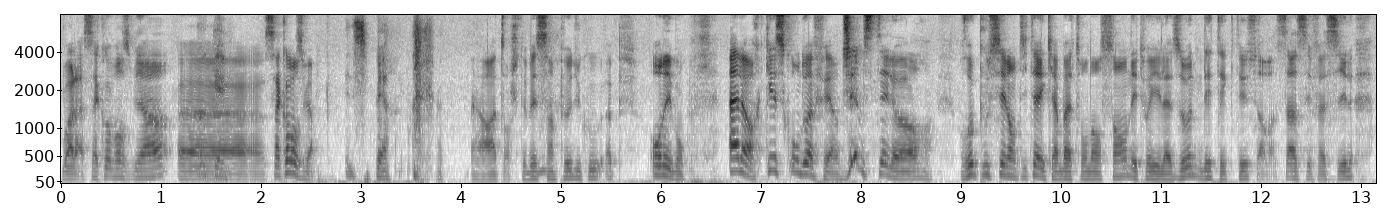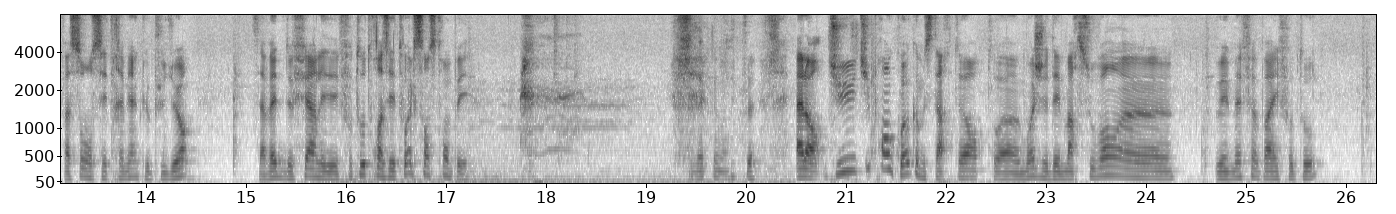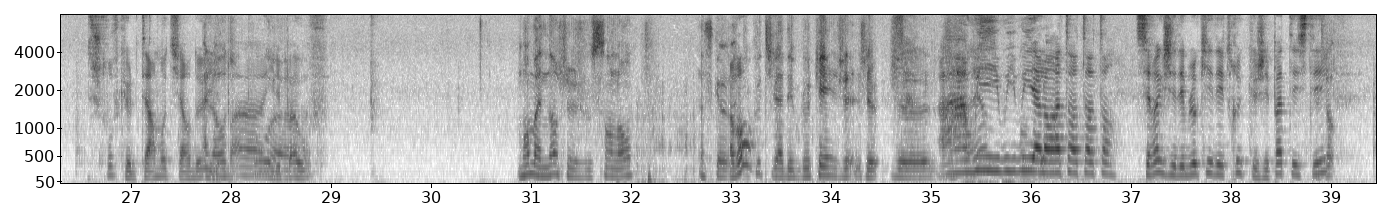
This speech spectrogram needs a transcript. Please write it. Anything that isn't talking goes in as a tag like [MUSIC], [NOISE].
Voilà, ça commence bien. euh, Ça commence bien. super. [LAUGHS] Alors attends, je te baisse un peu du coup. Hop, on est bon. Alors, qu'est-ce qu'on doit faire? James Taylor, repousser l'entité avec un bâton d'encens, nettoyer la zone, détecter, ça va, ça c'est facile. De toute façon, on sait très bien que le plus dur, ça va être de faire les photos 3 étoiles sans se tromper. Exactement. [LAUGHS] Alors, tu, tu prends quoi comme starter, toi? Moi, je démarre souvent euh, EMF appareil photo. Je trouve que le thermo tier 2, il est pas, coup, il est pas euh, ouf. Moi maintenant je joue sans lampe. Parce que Ah bon? du coup tu l'as débloqué. Je, je, je- Ah oui, oui, oui, alors attends, attends, attends. C'est vrai que j'ai débloqué des trucs que j'ai pas testé.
